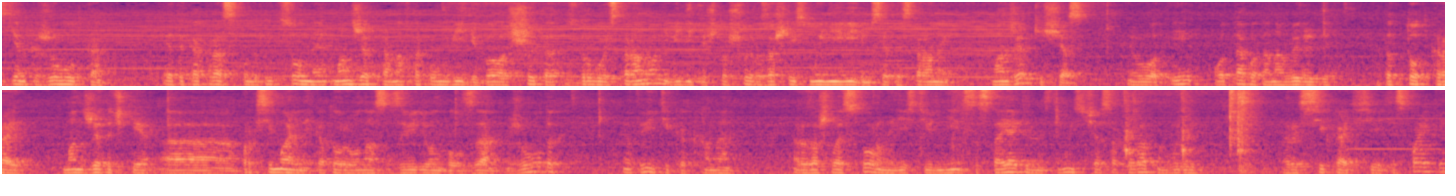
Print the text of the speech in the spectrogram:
стенка желудка это как раз фундаментационная манжетка, она в таком виде была сшита с другой стороной. Видите, что швы разошлись, мы не видим с этой стороны манжетки сейчас. Вот. И вот так вот она выглядит. Это тот край манжеточки э, проксимальный, который у нас заведен был за желудок. Вот видите, как она разошлась в стороны, есть ее несостоятельность. Мы сейчас аккуратно будем рассекать все эти спайки.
